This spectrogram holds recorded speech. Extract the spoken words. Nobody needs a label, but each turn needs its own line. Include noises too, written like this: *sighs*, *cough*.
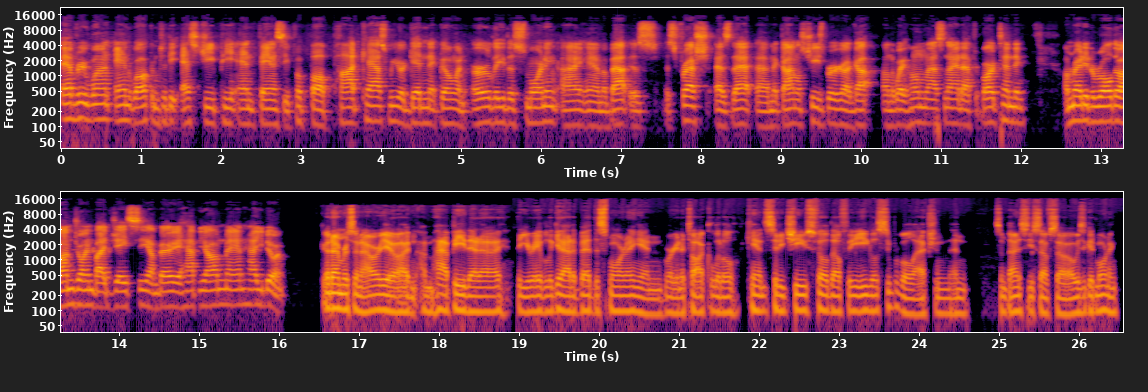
Everyone, and welcome to the SGPN Fantasy Football Podcast. We are getting it going early this morning. I am about as as fresh as that uh, McDonald's cheeseburger I got on the way home last night after bartending. I'm ready to roll, though. I'm joined by JC. I'm very happy on, man. How you doing?
Good, Emerson. How are you? I'm I'm happy that uh that you're able to get out of bed this morning, and we're going to talk a little Kansas City Chiefs, Philadelphia Eagles Super Bowl action, and some dynasty stuff. So always a good morning.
